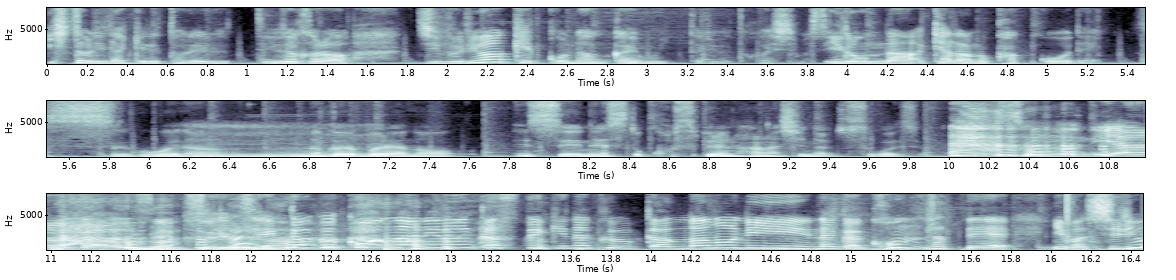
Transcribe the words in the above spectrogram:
一人だけで撮れるっていう。だからジブリは結構何回も行ったりとかしてます。いろんなキャラの格好で。すごいな。うん。なんかやっぱりあの SNS とコスプレの話になるとすごいですよね。そういやなんか熱量がせっかくこんなになんか素敵な空間なのになんかこんだって今資料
